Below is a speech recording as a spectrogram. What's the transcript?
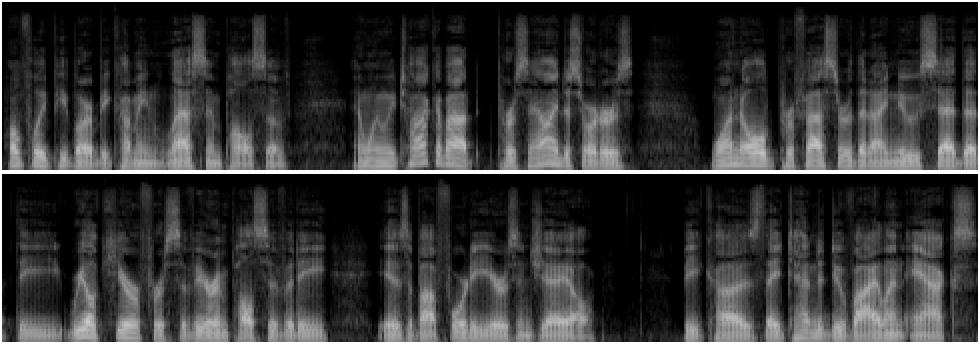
hopefully people are becoming less impulsive. And when we talk about personality disorders, one old professor that I knew said that the real cure for severe impulsivity is about 40 years in jail because they tend to do violent acts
